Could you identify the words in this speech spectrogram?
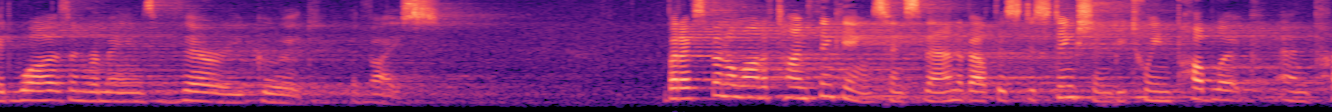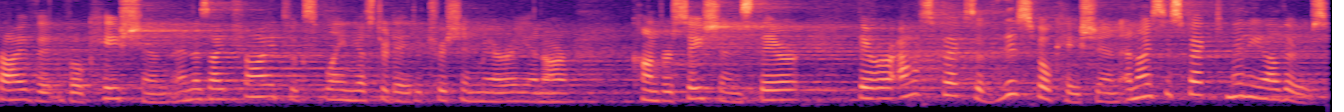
It was and remains very good advice. But I've spent a lot of time thinking since then about this distinction between public and private vocation. And as I tried to explain yesterday to Trish and Mary in our conversations, there, there are aspects of this vocation, and I suspect many others,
